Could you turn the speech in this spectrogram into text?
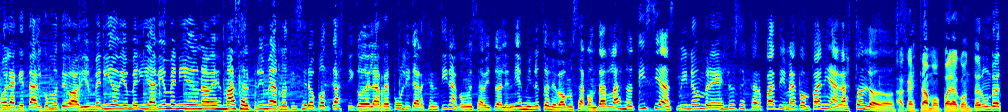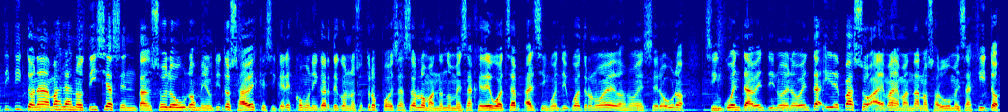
Hola, ¿qué tal? ¿Cómo te va? Bienvenido, bienvenida, bienvenida una vez más al primer noticiero podcastico de la República Argentina. Como es habitual, en 10 minutos les vamos a contar las noticias. Mi nombre es Luz Escarpati y me acompaña Gastón Lodos. Acá estamos para contar un ratitito nada más las noticias en tan solo unos minutitos. Sabes que si querés comunicarte con nosotros podés hacerlo mandando un mensaje de WhatsApp al 549-2901-502990 y de paso, además de mandarnos algún mensajito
